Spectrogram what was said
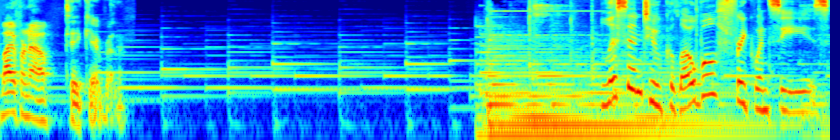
Bye for now. Take care, brother. Listen to Global Frequencies,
